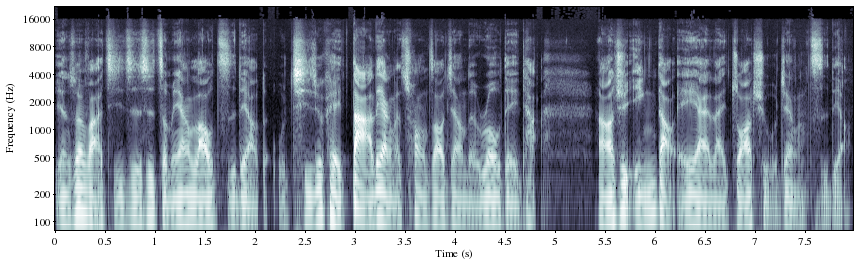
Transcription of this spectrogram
演算法机制是怎么样捞资料的，我其实就可以大量的创造这样的 raw data，然后去引导 AI 来抓取我这样的资料。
